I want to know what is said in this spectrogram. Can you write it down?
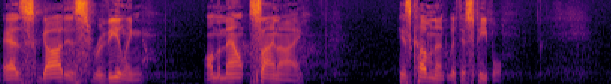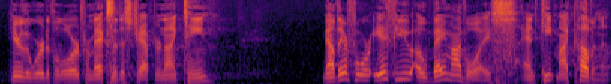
as God is revealing on the Mount Sinai his covenant with his people. Hear the word of the Lord from Exodus chapter 19. Now, therefore, if you obey my voice and keep my covenant,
